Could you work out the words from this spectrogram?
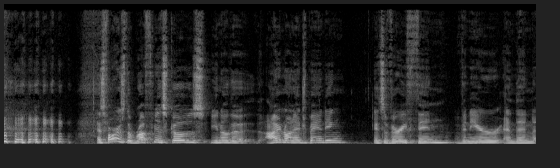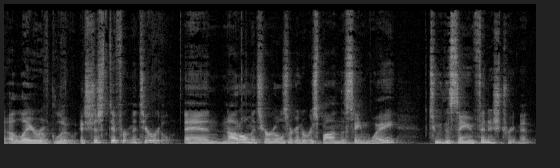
as far as the roughness goes, you know the, the iron-on edge banding. It's a very thin veneer and then a layer of glue. It's just different material, and not all materials are going to respond the same way to the same finish treatment.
